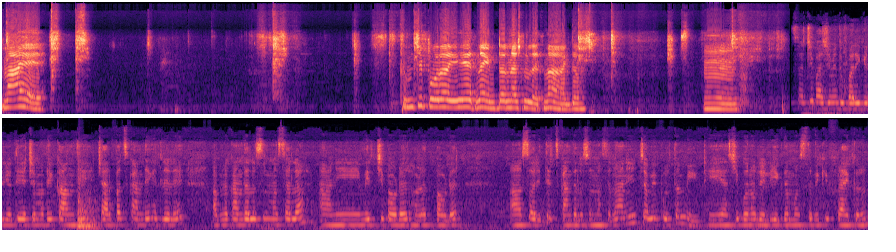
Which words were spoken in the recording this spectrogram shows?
नाही तुमची पोरं हे आहेत ना इंटरनॅशनल आहेत ना एकदम. हम्म. लसणाची भाजी मी दुपारी केली होती. याच्यामध्ये कांदे चार पाच कांदे घेतलेले. आपला कांदा लसूण मसाला आणि मिरची पावडर हळद पावडर. सॉरी तेच कांदा लसूण मसाला आणि चवीपुरतं मीठ. हे अशी बनवलेली एकदम मस्तपैकी फ्राय करून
